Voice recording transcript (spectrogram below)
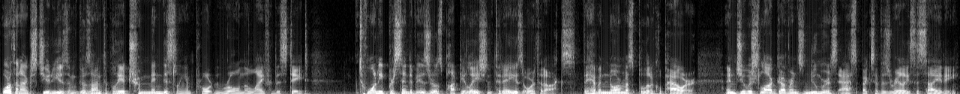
Orthodox Judaism goes on to play a tremendously important role in the life of the state. 20% of Israel's population today is Orthodox. They have enormous political power and Jewish law governs numerous aspects of Israeli society.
